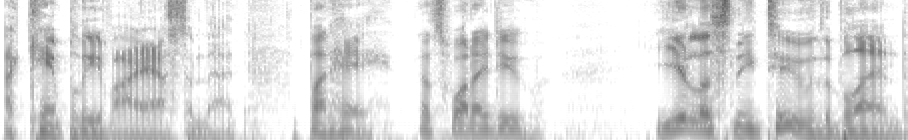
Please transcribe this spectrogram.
I can't believe I asked him that. But hey, that's what I do. You're listening to The Blend.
